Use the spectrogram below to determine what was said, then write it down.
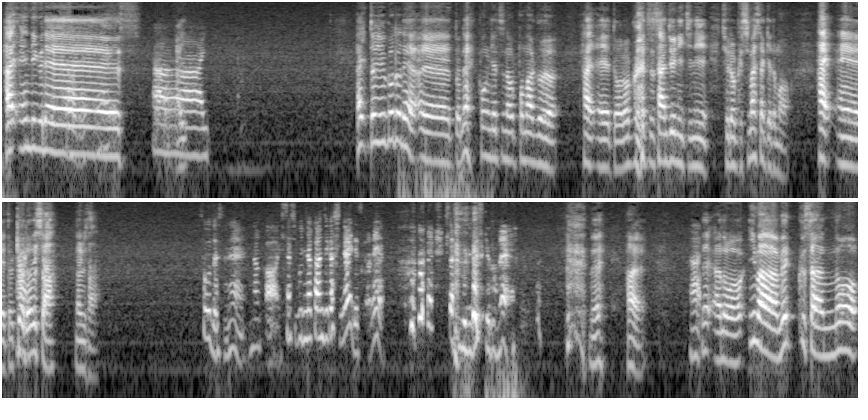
はい、エンディングでーす。はーい。はい、ということで、えっ、とね、今月のポマグ、はい、えっ、と、6月30日に収録しましたけども、はい、えっ、と、今日どうでした、なるみさん。そうですね。なんか、久しぶりな感じがしないですかね。久しぶりですけどね。ね、はい。はい。ね、あの今、メックさんの、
